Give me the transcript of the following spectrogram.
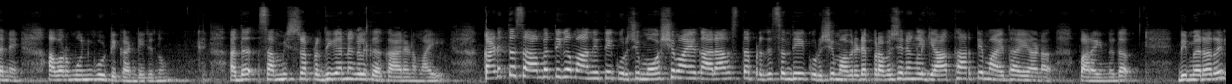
തന്നെ അവർ മുൻകൂട്ടി കണ്ടിരുന്നു. അത് സമ്മിശ്ര പ്രതികരണങ്ങൾക്ക് കാരണമായി. കടുത്ത സാമ്പത്തിക മാന്ദ്യത്തെക്കുറിച്ചും മോശമായ കാലാവസ്ഥ പ്രതിസന്ധിയെക്കുറിച്ചും അവരുടെ പ്രവചനങ്ങൾ യാഥാർത്ഥ്യമായതായാണ് പറയുന്നത്. ദി മിററിൽ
